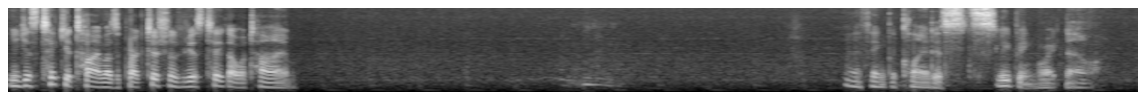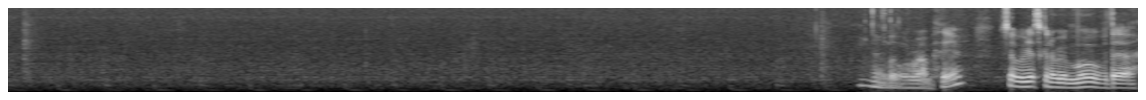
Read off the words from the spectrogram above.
You just take your time as a practitioner, we just take our time. I think the client is sleeping right now. A little rub here. So we're just going to remove the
